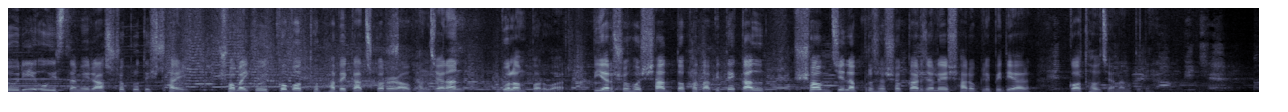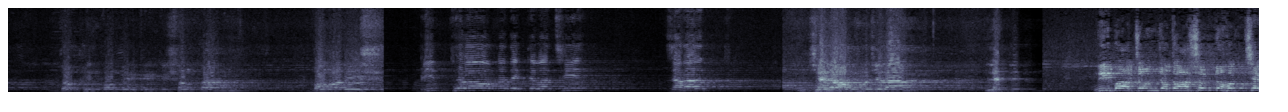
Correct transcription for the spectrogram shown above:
তৈরি ও ইসলামী রাষ্ট্র প্রতিষ্ঠায় সবাইকে ঐক্যবদ্ধভাবে কাজ করার আহ্বান জানান গোলাম পরওয়ার। পিয়ার সহ সাত দফা দাবিতে কাল সব জেলা প্রশাসক কার্যালয়ে স্মারকলিপি দেওয়ার কথাও জানান তিনি। দক্ষিণবঙ্গের কৃতি সন্তান বাংলাদেশ। বৃদ্ধরাও আমরা দেখতে পাচ্ছি যারা জেলা উপজেলা নির্বাচন যত আসন্ন হচ্ছে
